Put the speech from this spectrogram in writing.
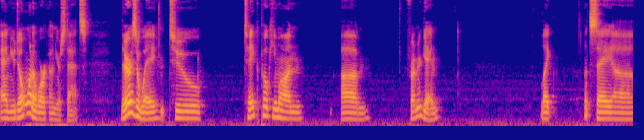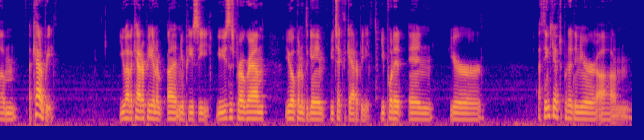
and you don't want to work on your stats, there is a way to take Pokemon um, from your game. Like, let's say um, a Caterpie. You have a Caterpie in, a, in your PC. You use this program. You open up the game. You take the Caterpie. You put it in your. I think you have to put it in your um,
